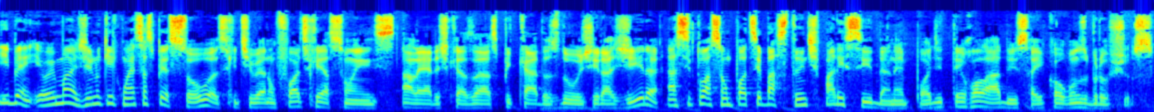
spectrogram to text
E bem, eu imagino que com essas pessoas que tiveram fortes reações alérgicas às picadas do gira-gira, a situação pode ser bastante bastante parecida, né? Pode ter rolado isso aí com alguns bruxos.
